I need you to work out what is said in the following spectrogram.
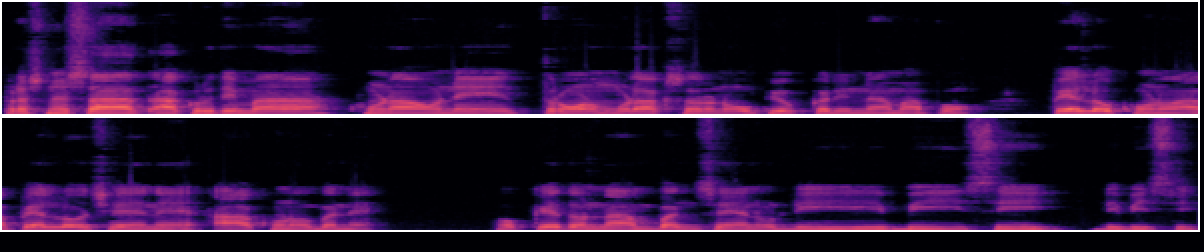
પ્રશ્ન સાત, આકૃતિમાં ખૂણાઓને ત્રણ મૂળાક્ષરોનો ઉપયોગ કરીને નામ આપો. પહેલો ખૂણો, આ પહેલો છે અને આ ખૂણો બને. ઓકે તો નામ બનશે એનું ડી બી સી ડીબીસી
